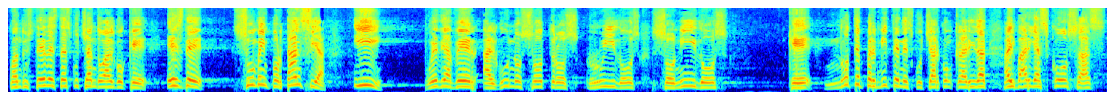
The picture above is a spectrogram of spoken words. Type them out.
cuando usted está escuchando algo que es de suma importancia y puede haber algunos otros ruidos, sonidos que no te permiten escuchar con claridad, hay varias cosas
